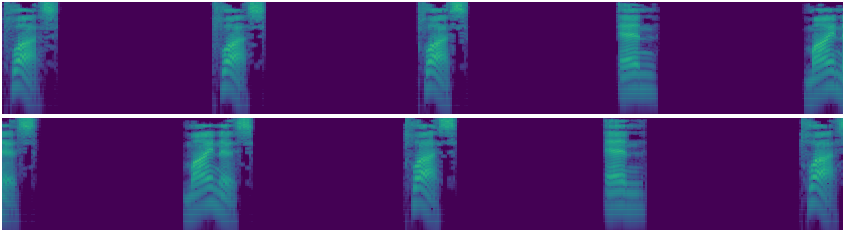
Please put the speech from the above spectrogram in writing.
plus plus plus n minus minus plus n plus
